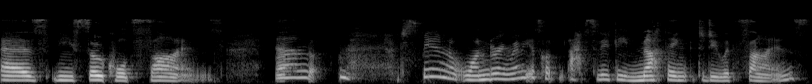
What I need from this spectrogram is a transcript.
as these so-called signs. And I've just been wondering, maybe it's got absolutely nothing to do with signs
